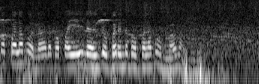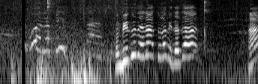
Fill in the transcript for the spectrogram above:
पप्पाला फोन लाव आता पप्पा येईल तोपर्यंत पप्पाला फोन लाव मग भिजू दे ना तुला भिजायचं हा?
